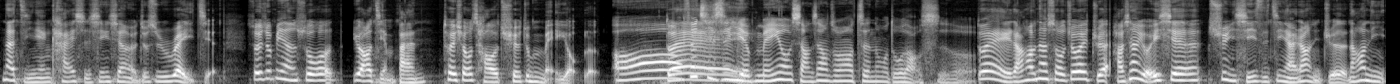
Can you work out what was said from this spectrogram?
那几年开始新生儿就是锐减。所以就变成说又要减班，退休潮的缺就没有了哦。对，所以其实也没有想象中要争那么多老师了。对，然后那时候就会觉得好像有一些讯息一直进来，让你觉得，然后你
